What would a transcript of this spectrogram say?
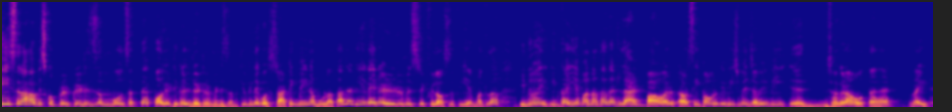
तीसरा, हम इसको क्रिटिसिज्म बोल सकते हैं पॉलिटिकल डिटर्मिनिज्म क्योंकि देखो स्टार्टिंग में ही ना बोला था दैट ये कहीं ना डिटर्मिनिस्टिक फिलोसफी है मतलब इन्होंने, इनका ये मानना था दैट लैंड पावर और सी पावर के बीच में जब भी झगड़ा होता है राइट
